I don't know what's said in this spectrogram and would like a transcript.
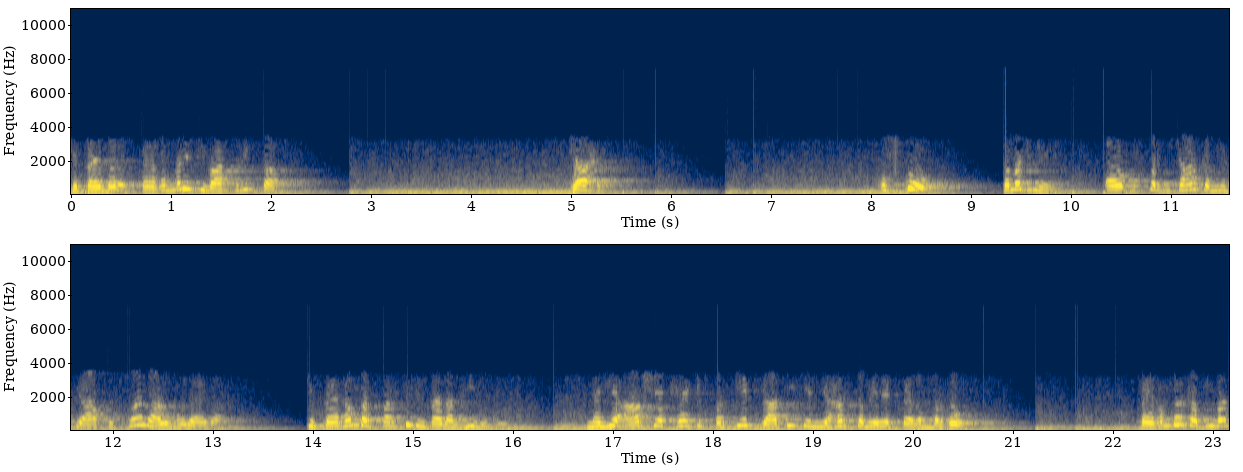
कि पैगंबरी की वास्तविकता क्या है? उसको समझने और उस पर विचार करने से आपको स्वयं मालूम हो जाएगा कि पैगंबर प्रतिदिन पैदा नहीं होते। न ये आवश्यक है कि प्रत्येक जाति के लिए हर समय एक पैगंबर हो। पैगंबर का जीवन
